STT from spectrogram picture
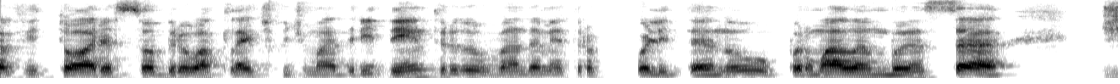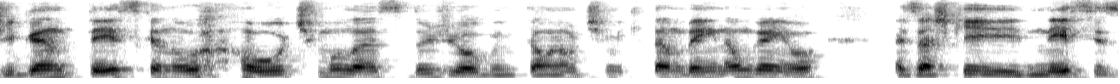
a vitória sobre o Atlético de Madrid dentro do Wanda Metropolitano por uma lambança gigantesca no último lance do jogo. Então é um time que também não ganhou mas acho que nesses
